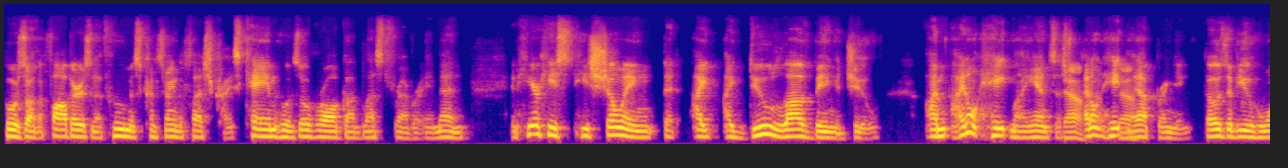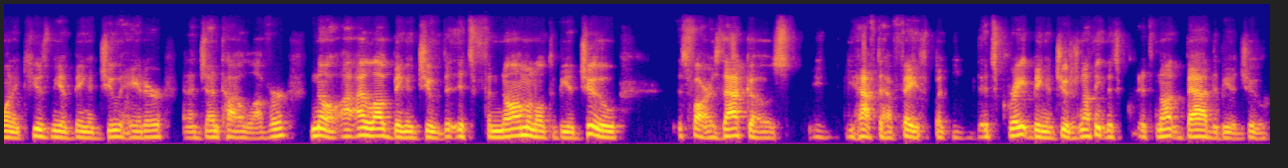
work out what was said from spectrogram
who are the fathers, and of whom is concerning the flesh Christ came, who is overall God blessed forever. Amen. And here he's he's showing that I, I do love being a Jew. I'm I don't hate my ancestry. Yeah, I don't hate yeah. my upbringing. Those of you who want to accuse me of being a Jew hater and a Gentile lover, no, I, I love being a Jew. It's phenomenal to be a Jew as far as that goes, you, you have to have faith, but it's great being a Jew. There's nothing that's it's not bad to be a Jew.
